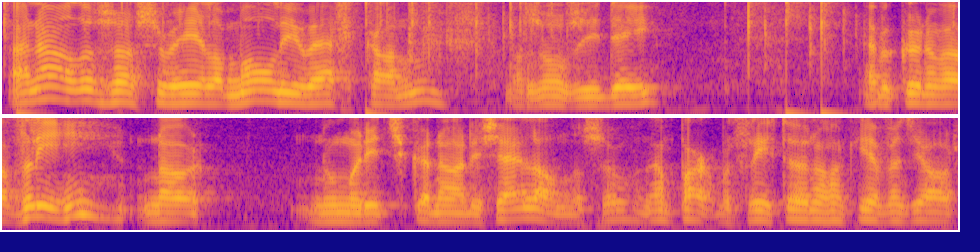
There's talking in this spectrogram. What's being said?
en anders, als we helemaal niet weg kan, dat is ons idee. En we kunnen wel vliegen naar, noem maar iets, Canarische eilanden zo. Dan pakken we het vliegtuig nog een keer van het jaar.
